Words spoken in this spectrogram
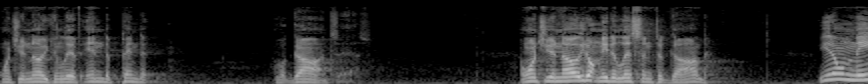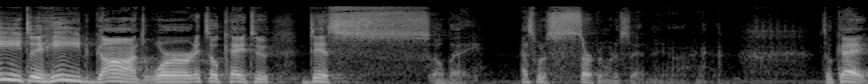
I want you to know you can live independent of what God says. I want you to know you don't need to listen to God. You don't need to heed God's word. It's okay to disobey. That's what a serpent would have said. it's okay.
